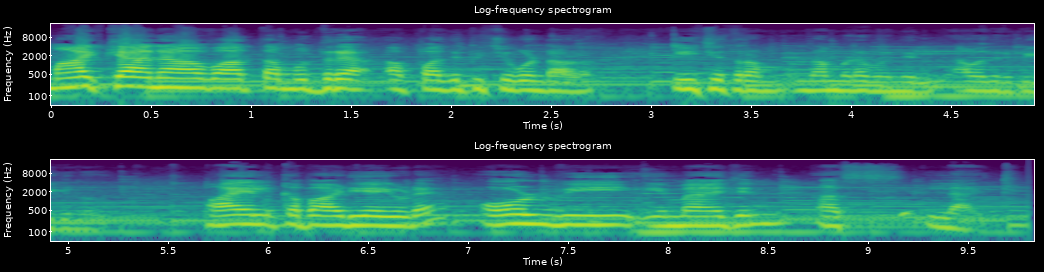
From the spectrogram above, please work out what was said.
മായ്ക്കാനാവാത്ത മുദ്ര പതിപ്പിച്ചുകൊണ്ടാണ് ഈ ചിത്രം നമ്മുടെ മുന്നിൽ അവതരിപ്പിക്കുന്നത്. പായൽ കപാടിയയുടെ all we imagine as light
